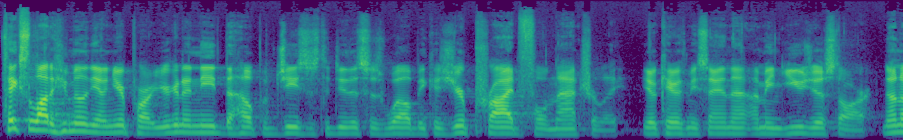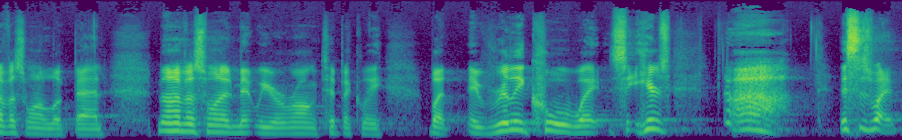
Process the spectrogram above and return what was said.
takes a lot of humility on your part. You're going to need the help of Jesus to do this as well because you're prideful naturally. You okay with me saying that? I mean, you just are. None of us want to look bad. None of us want to admit we were wrong typically. But a really cool way. See, here's, ah, this is what,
